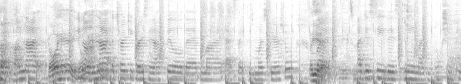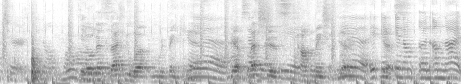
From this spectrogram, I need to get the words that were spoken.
know, I'm not. Go ahead. You go know, ahead. I'm not a churchy person. I feel that my aspect is more spiritual. Oh, yeah. But Me too. I just see this being like motion picture, you know, movie. You know, that's music. exactly what we were thinking. Yeah. Yeah. Yeah, so that's what just confirmation. Yeah, Yeah. it, and, Yes. and I'm and I'm not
